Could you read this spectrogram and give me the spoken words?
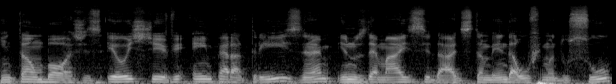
Então, Borges, eu estive em Imperatriz né, e nos demais cidades também da UFMA do Sul.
